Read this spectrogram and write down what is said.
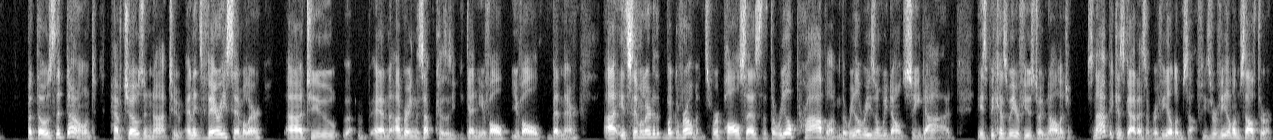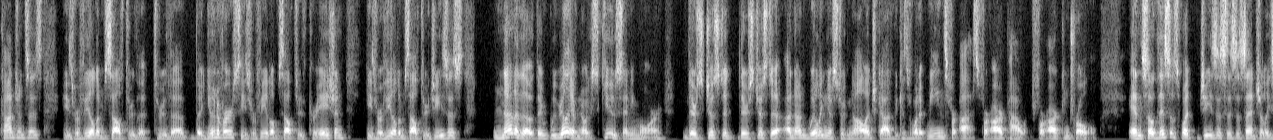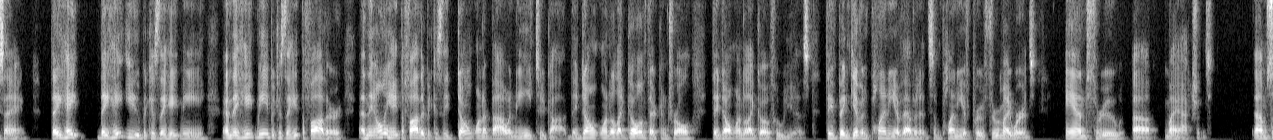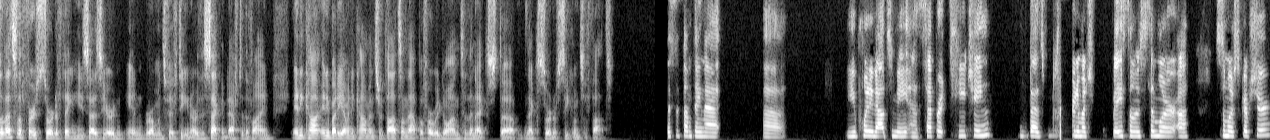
but those that don't have chosen not to. And it's very similar uh, to, and I'll bring this up because again, you've all you've all been there. Uh, it's similar to the book of Romans, where Paul says that the real problem, the real reason we don't see God, is because we refuse to acknowledge him. It's not because God hasn't revealed himself. He's revealed himself through our consciences. He's revealed himself through the through the the universe. He's revealed himself through the creation. He's revealed himself through Jesus. None of those we really have no excuse anymore. There's just a there's just a, an unwillingness to acknowledge God because of what it means for us, for our power, for our control. And so this is what Jesus is essentially saying. They hate they hate you because they hate me and they hate me because they hate the father and they only hate the father because they don't want to bow a knee to god. They don't want to let go of their control. They don't want to let go of who he is. They've been given plenty of evidence and plenty of proof through my words and through uh, my actions. Um, so that's the first sort of thing he says here in, in romans 15 or the second after the vine. Any anybody have any comments or thoughts on that before we go on to the next uh, next sort of sequence of thoughts? This is something that uh, you pointed out to me in a separate teaching that's pretty much based on a similar uh, similar scripture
